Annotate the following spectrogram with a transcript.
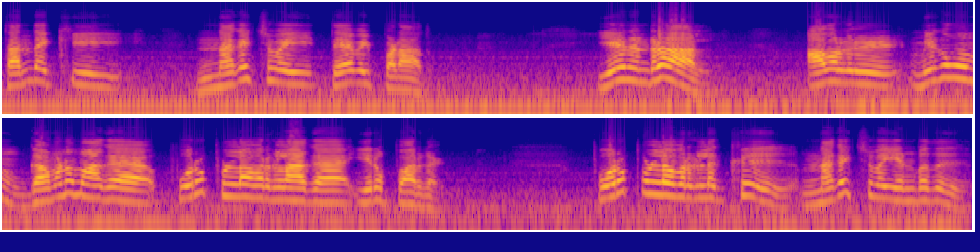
தந்தைக்கு நகைச்சுவை தேவைப்படாது. ஏனென்றால் அவர்கள் மிகவும் கவனமாக பொறுப்புள்ளவர்களாக இருப்பார்கள். பொறுப்புள்ளவர்களுக்கு நகைச்சுவை என்பது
